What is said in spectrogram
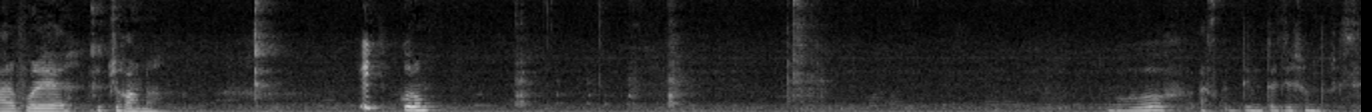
আর পরে কিচ্ছু খাও না গরম ও আজকের দিনটা যে সুন্দর হয়েছে।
